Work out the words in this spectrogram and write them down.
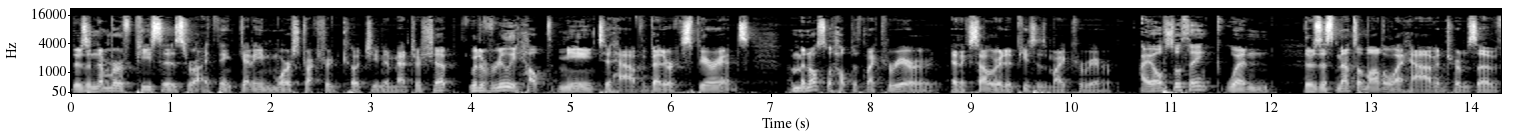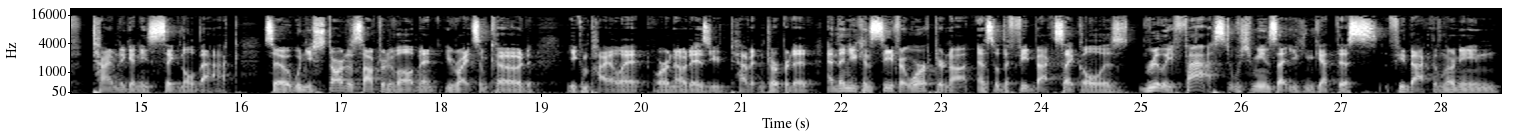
there's a number of pieces where I think getting more structured coaching and mentorship would have really helped me to have a better experience um, and also helped with my career and accelerated pieces of my career. I also think when there's this mental model I have in terms of time to getting signal back. So when you start a software development, you write some code, you compile it, or nowadays you have it interpreted, and then you can see if it worked or not. And so the feedback cycle is really fast, which means that you can get this feedback and learning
